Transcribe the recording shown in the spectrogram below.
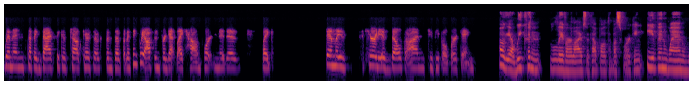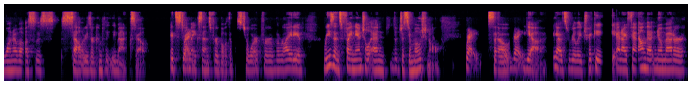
women stepping back because childcare is so expensive but i think we often forget like how important it is like families security is built on two people working. Oh yeah, we couldn't live our lives without both of us working, even when one of us's salaries are completely maxed out. It still right. makes sense for both of us to work for a variety of reasons, financial and just emotional. Right. So right. yeah, yeah, it's really tricky. And I found that no matter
